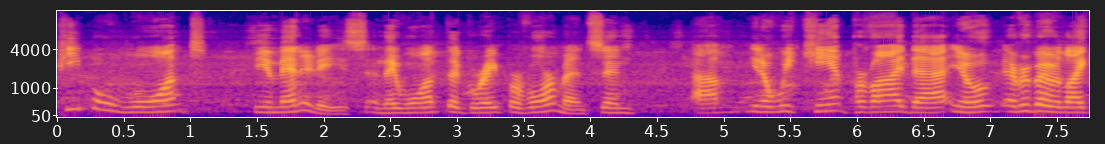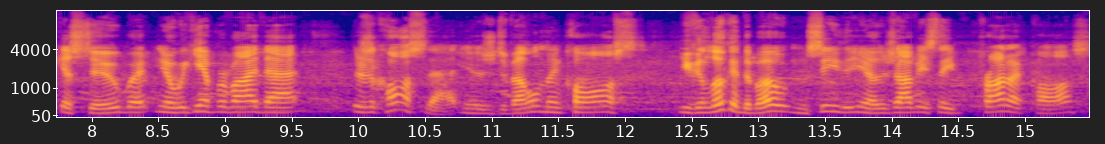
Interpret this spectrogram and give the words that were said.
people want the amenities and they want the great performance, and um, you know, we can't provide that. You know, everybody would like us to, but you know, we can't provide that. There's a cost to that. You know, there's development costs. You can look at the boat and see that you know there's obviously product costs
